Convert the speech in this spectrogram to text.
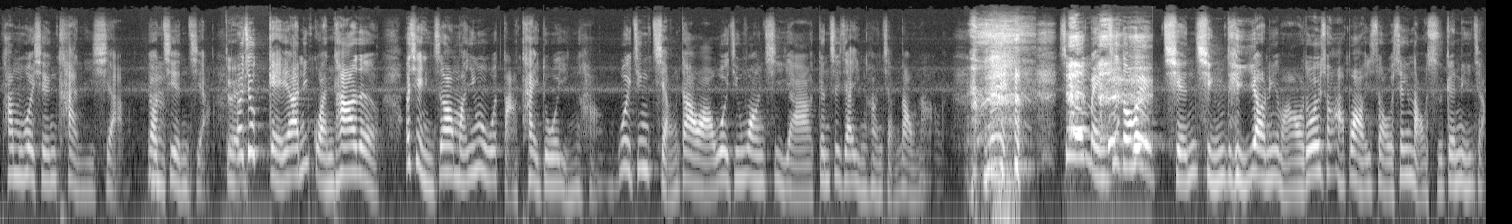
他们会先看一下，要鉴价，嗯，那就给啊，你管他的。而且你知道吗？因为我打太多银行，我已经讲到啊，我已经忘记啊，跟这家银行讲到哪了。所以，所以我每次都会前情提要，你嘛，我都会说啊，不好意思啊，我先老实跟你讲。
